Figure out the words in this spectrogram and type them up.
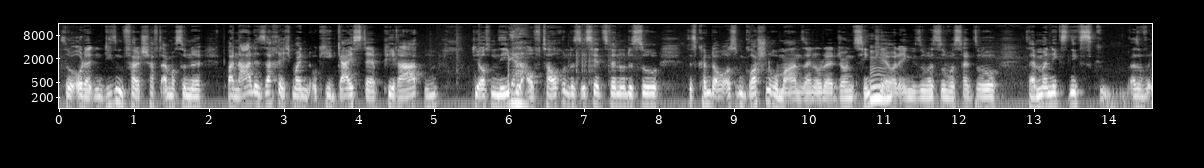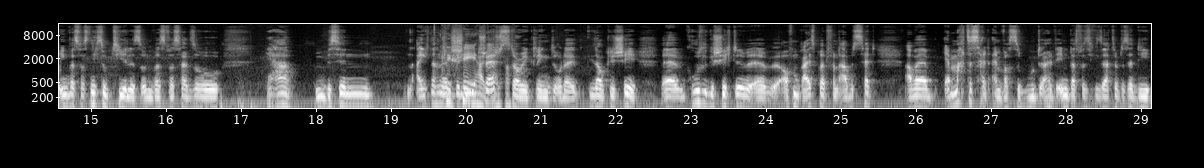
so, oder in diesem Fall schafft einfach so eine banale Sache. Ich meine, okay, Geister, Piraten, die aus dem Nebel ja. auftauchen. Das ist jetzt, wenn du das so, das könnte auch aus einem Groschenroman sein oder John Sinclair mhm. oder irgendwie sowas, sowas halt so, sagen wir mal, nix, nix, also irgendwas, was nicht subtil ist und was, was halt so, ja, ein bisschen eigentlich nach einer Klischee halt Trash-Story klingt oder genau Klischee. Äh, Gruselgeschichte äh, auf dem Reißbrett von A bis Z. Aber er macht es halt einfach so gut. Halt eben das, was ich gesagt habe, dass er die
